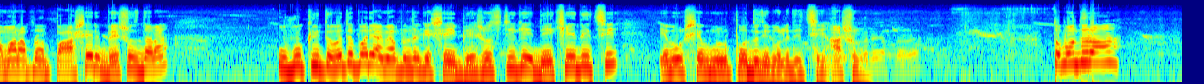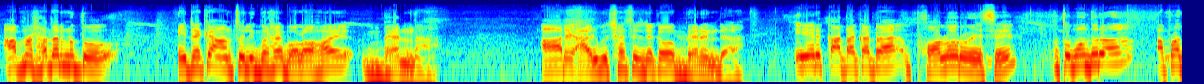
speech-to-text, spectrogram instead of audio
আমার আপনার পাশের ভেষজ দ্বারা উপকৃত হতে পারি, আমি আপনাদেরকে সেই ভেষজটিকে দেখিয়ে দিচ্ছি এবং সেবন পদ্ধতি বলে দিচ্ছি। আসুন। তো বন্ধুরা, আপনার সাধারণত এটাকে আঞ্চলিক ভাষায় বলা হয় ভ্যান্না, আর আয়ুর্বেদ শাস্ত্রে যেটাকে ভ্যারেন্ডা। এর কাটা কাটা ফলও রয়েছে। তো বন্ধুরা, আপনারা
